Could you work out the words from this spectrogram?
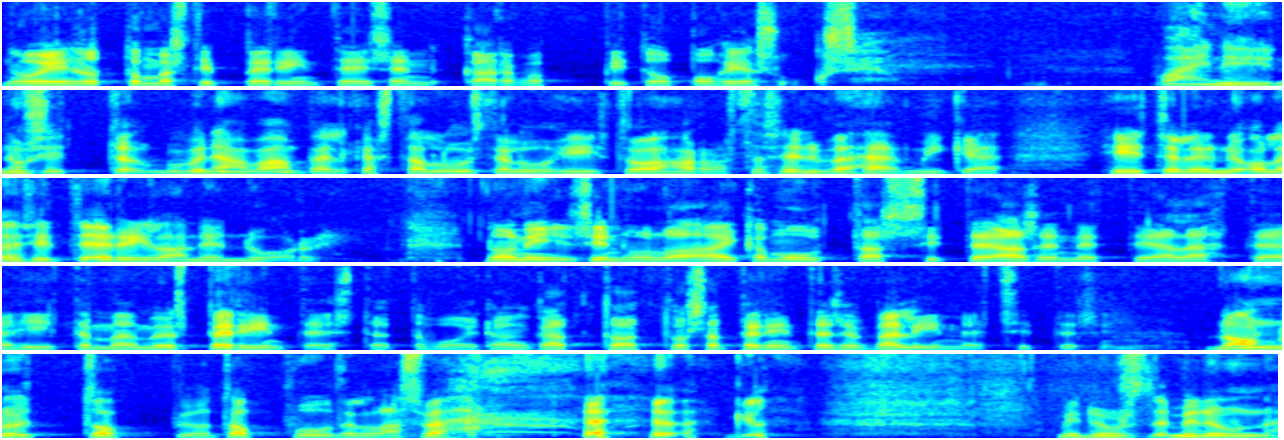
No ehdottomasti perinteisen karvapitopohjasuksia. Vai niin? No sitten minä vaan pelkästään luisteluhiihtoa harrasta sen vähän, mikä hiihtelen, niin olen sitten erilainen nuori. No niin, sinulla on aika muuttaa sitten asennetta ja lähteä hiihtämään myös perinteistä, että voidaan katsoa tuossa perinteisen välineet sitten sinulle. No nyt toppuu, toppuutellaan vähän. minun, minun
